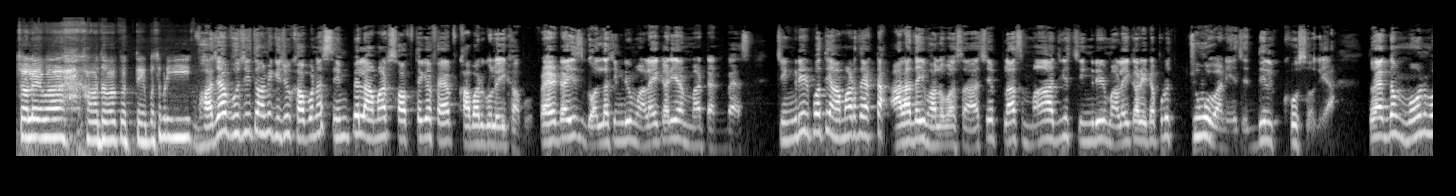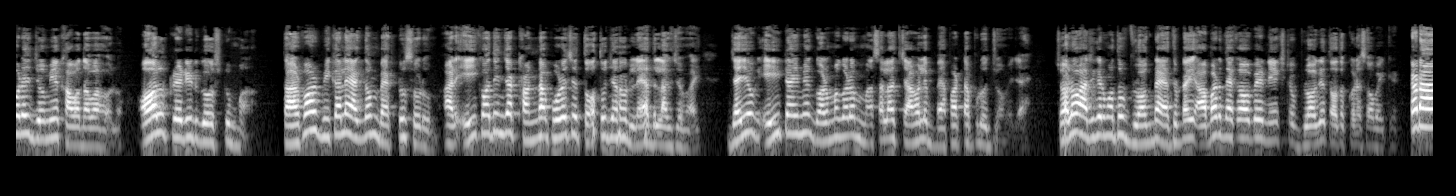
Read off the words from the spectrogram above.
চলো এবার খাওয়া দাওয়া করতে বসে পড়ি। ভাজা ভুজি তো আমি কিছু খাব না সিম্পল আমার সব থেকে ফ্যাব খাবারগুলোই খাব। ফ্রাইড রাইস গলদা চিংড়ি মালাইকারি আর মাটন ব্যাস। চিংড়ির প্রতি আমার তো একটা আলাদাই ভালোবাসা আছে প্লাস মা আজকে চিংড়ির মালাইকারি এটা পুরো চুমু বানিয়েছে দিল খুশ হয়ে গিয়া। তো একদম মন ভরে জমিয়ে খাওয়া দাওয়া হলো। অল ক্রেডিট গোস টু মা। তারপর বিকালে একদম ব্যাক টু শোরুম আর এই কদিন যা ঠান্ডা পড়েছে, তত যেন ল্যাদ লাগছে ভাই। যাই হোক, এই টাইমে গরমা গরম মশালা, চা হলে ব্যাপারটা পুরো জমে যায়। চলো আজকের মতো ব্লগটা এতটাই। আবার দেখা হবে নেক্সট ব্লগে ততক্ষণে সবাইকে। টাটা!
